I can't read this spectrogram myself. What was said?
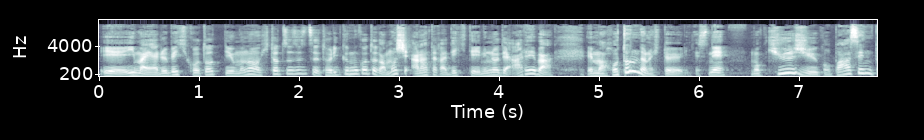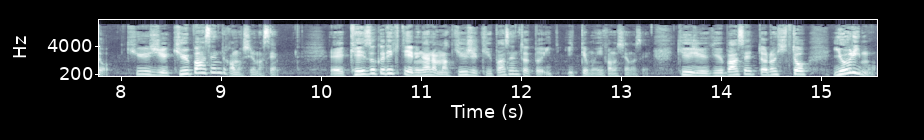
今やるべきことっていうものを一つずつ取り組むことが、もしあなたができているのであれば、まあ、ほとんどの人よりですね、もう95%、99%かもしれません。えー、継続できているなら、まあ、99%と言ってもいいかもしれません。99%の人よりも、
